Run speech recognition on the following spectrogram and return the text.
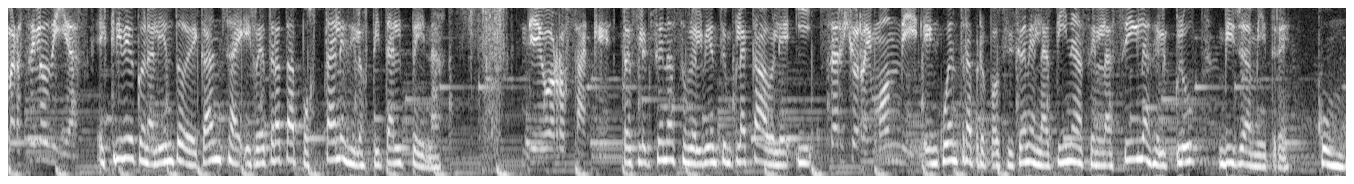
Marcelo Díaz escribe con aliento de cancha y retrata postales del Hospital Pena. Diego Rosaque reflexiona sobre el viento implacable y Sergio Raimondi encuentra preposiciones latinas en las siglas del club Villa Mitre, CUM.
